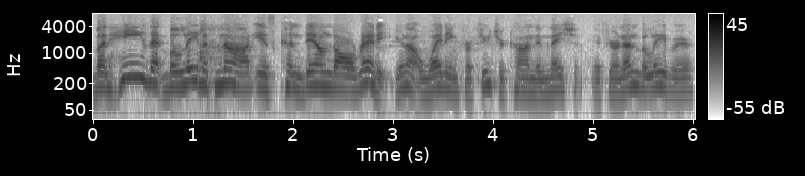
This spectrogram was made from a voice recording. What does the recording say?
But he that believeth not is condemned already. You're not waiting for future condemnation. If you're an unbeliever,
